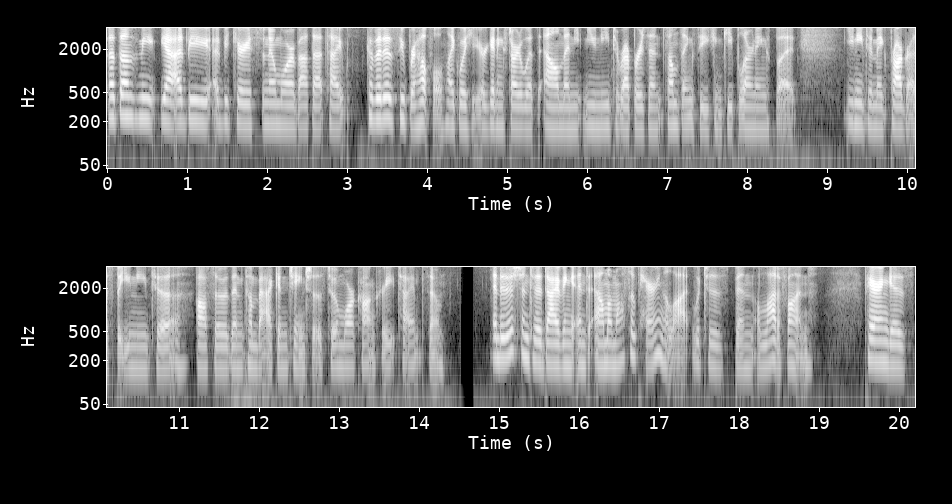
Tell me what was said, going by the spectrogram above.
That sounds neat. Yeah, I'd be I'd be curious to know more about that type because it is super helpful. Like what you're getting started with Elm, and you need to represent something so you can keep learning, but you need to make progress. But you need to also then come back and change those to a more concrete type. So, in addition to diving into Elm, I'm also pairing a lot, which has been a lot of fun. Pairing is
